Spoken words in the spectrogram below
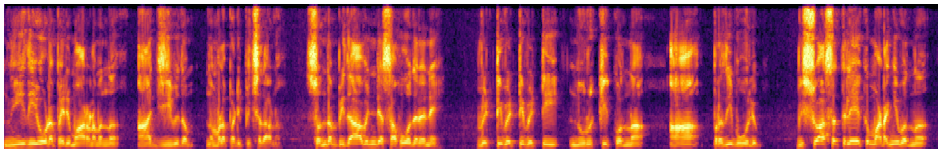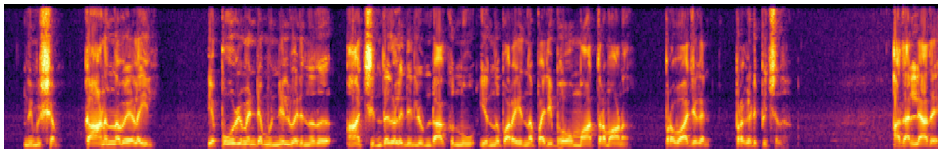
നീതിയോടെ പെരുമാറണമെന്ന് ആ ജീവിതം നമ്മളെ പഠിപ്പിച്ചതാണ്. സ്വന്തം പിതാവിന്റെ സഹോദരനെ വെട്ടി വെട്ടി വെട്ടി നുറുക്കിക്കൊന്ന ആ പ്രതി പോലും വിശ്വാസത്തിലേക്ക് മടങ്ങി വന്ന് നിമിഷം കാണുന്ന വേളയിൽ എപ്പോഴും എന്റെ മുന്നിൽ വരുന്നത് ആ ചിന്തകൾ എന്നിലുണ്ടാക്കുന്നു എന്ന് പറയുന്ന പരിഭവം മാത്രമാണ് പ്രവാചകൻ പ്രകടിപ്പിച്ചത്. അതല്ലാതെ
